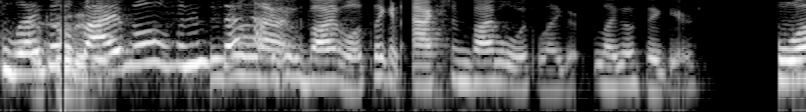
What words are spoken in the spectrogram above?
Lego what it is. Bible? What is There's a that? Lego Bible. It's like an action Bible with Lego Lego figures. What?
